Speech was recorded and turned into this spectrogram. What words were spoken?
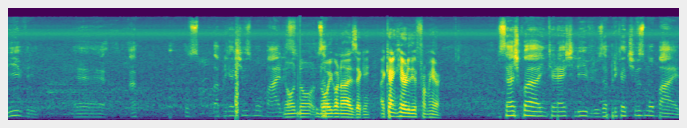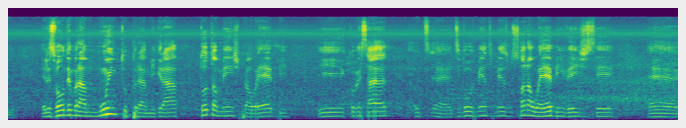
livre, é, a, os aplicativos mobiles. No, no, no oigo nada desde aqui. I can't hear you from here. Você acha que com a internet livre, os aplicativos mobile, eles vão demorar muito para migrar totalmente para a web e começar é, desenvolvimento mesmo só na web, em vez de ser é,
